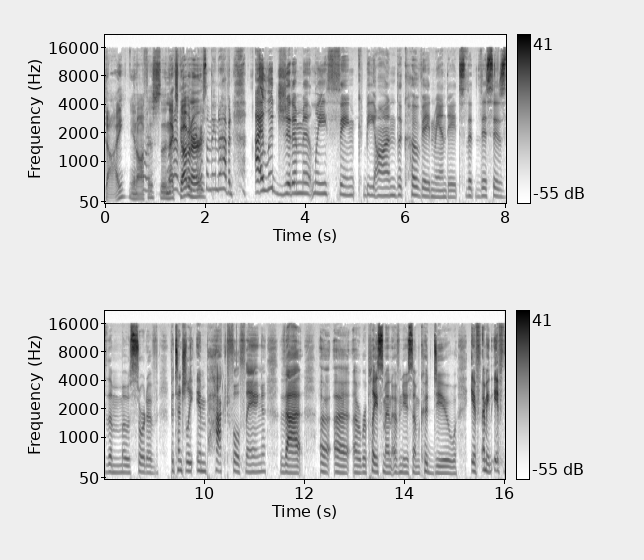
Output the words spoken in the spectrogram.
die in office, the next governor. Or something to happen. I legitimately think beyond the COVID mandates that this is the most sort of potentially impactful thing that a, a, a replacement of Newsom could do if I mean if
